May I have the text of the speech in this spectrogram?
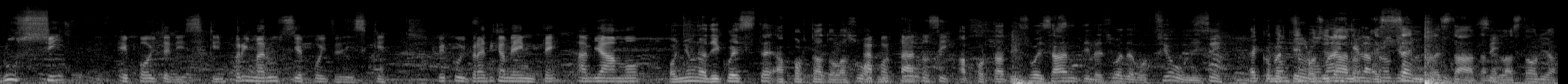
russi e poi tedeschi, prima russi e poi tedeschi, per cui praticamente abbiamo... Ognuna di queste ha portato la sua ha portato, sì. ha portato i suoi santi, le sue devozioni. Sì. Ecco perché Positano è sempre stata sì. nella storia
